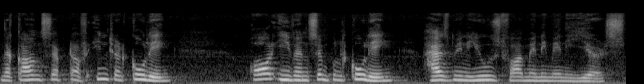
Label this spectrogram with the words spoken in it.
the concept of intercooling or even simple cooling has been used for many many years.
